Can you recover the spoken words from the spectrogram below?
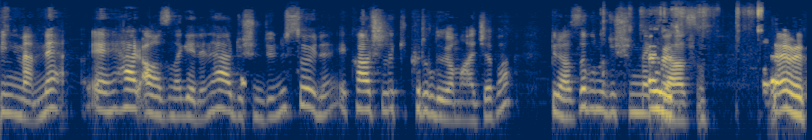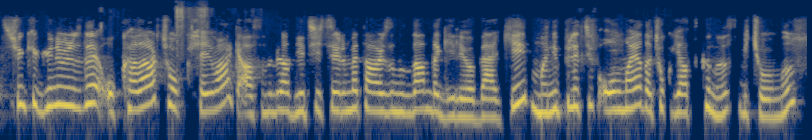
bilmem ne e, her ağzına geleni her düşündüğünü söyle e, karşıdaki kırılıyor mu acaba? Biraz da bunu düşünmek evet. lazım. Evet çünkü günümüzde o kadar çok şey var ki aslında biraz yetiştirilme tarzımızdan da geliyor belki. Manipülatif olmaya da çok yatkınız birçoğumuz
